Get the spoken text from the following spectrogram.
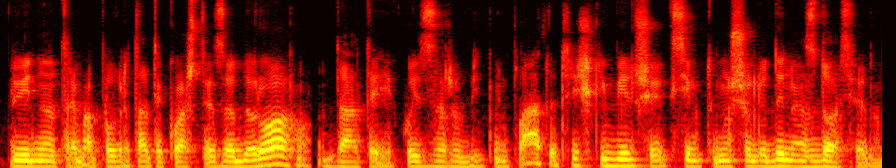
Відповідно, треба повертати кошти за дорогу, дати якусь заробітну плату трішки більше, як всім, тому що людина з досвідом.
